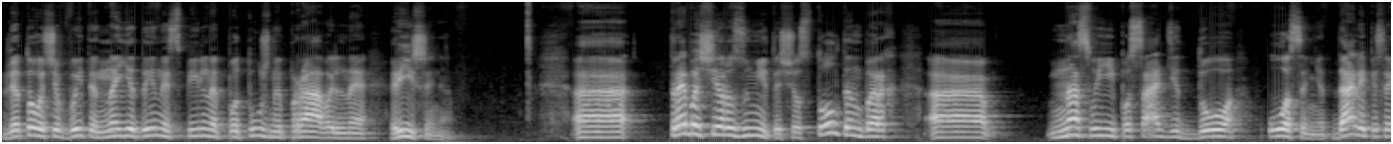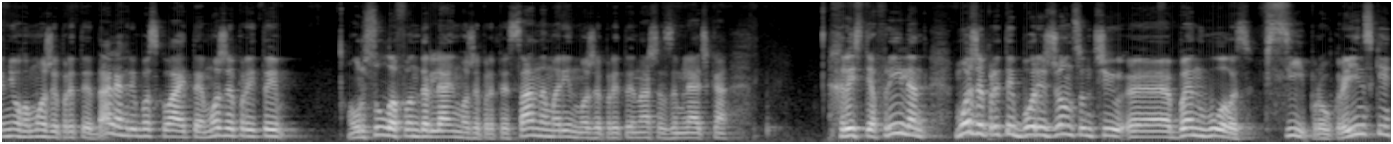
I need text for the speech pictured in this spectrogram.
для того, щоб вийти на єдине спільне, потужне, правильне рішення. Е, треба ще розуміти, що Столтенберг е, на своїй посаді до осені. Далі після нього може прийти Даля Грибосквайте, може прийти Урсула фон дер Ляйн, може прийти Санна Марін, може прийти наша землячка. Христя Фрілянд може прийти Борис Джонсон чи е, Бен Волес. Всі проукраїнські,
